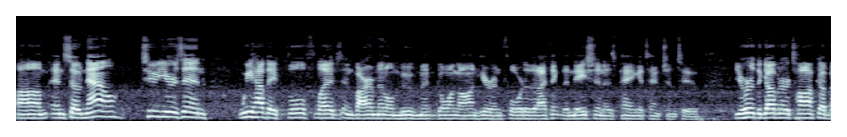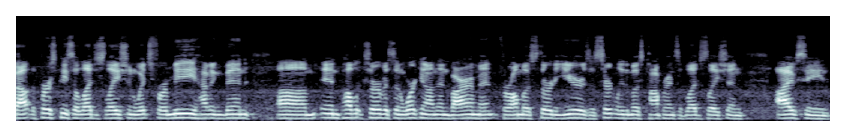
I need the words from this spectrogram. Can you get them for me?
Um, and so now, two years in, we have a full fledged environmental movement going on here in Florida that I think the nation is paying attention to. You heard the governor talk about the first piece of legislation, which for me, having been um, in public service and working on the environment for almost 30 years is certainly the most comprehensive legislation I've seen.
